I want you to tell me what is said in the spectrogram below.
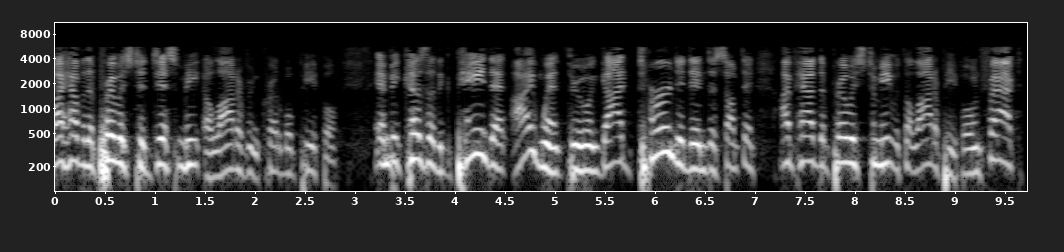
by having the privilege to just meet a lot of incredible people. And because of the pain that I went through and God turned it into something, I've had the privilege to meet with a lot of people. In fact,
